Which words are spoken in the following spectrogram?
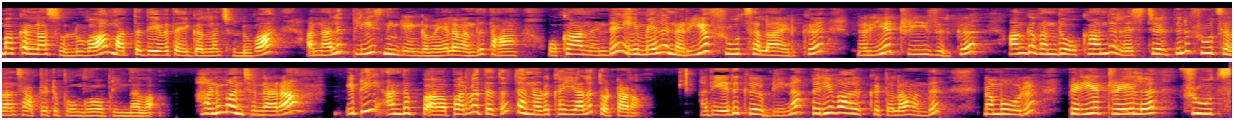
மக்கள்லாம் சொல்லுவா மற்ற தேவதைகள்லாம் சொல்லுவா. அதனால ப்ளீஸ் நீங்கள் எங்கள் மேலே வந்து தா உட்காந்துட்டு என் மேலே நிறைய ஃப்ரூட்ஸ் எல்லாம் இருக்குது நிறைய ட்ரீஸ் இருக்குது அங்கே வந்து உட்காந்து ரெஸ்ட் எடுத்துன்னு ஃப்ரூட்ஸ் எல்லாம் சாப்பிட்டுட்டு போங்க அப்படின்னலாம். ஹனுமான் சொன்னாரா இப்படி அந்த ப- பர்வதத்தை தன்னோட கையால் தொட்டாராம். அது எதுக்கு அப்படின்னா பெரியவார்கிட்டலாம் வந்து நம்ம ஒரு பெரிய ட்ரேல ஃப்ரூட்ஸ்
